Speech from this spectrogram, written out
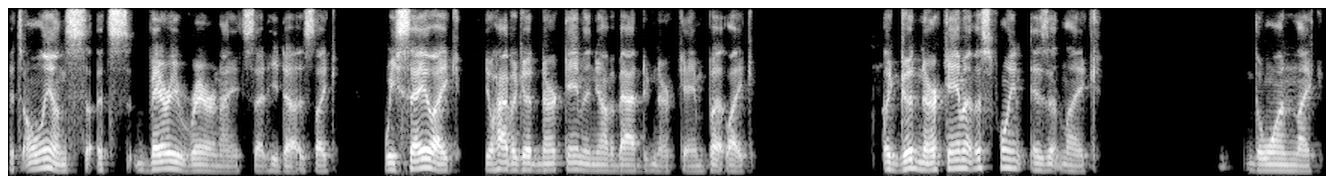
it's only on s- it's very rare nights that he does. Like we say, like you'll have a good Nurk game, and then you'll have a bad Nurk game, but like a good Nurk game at this point isn't like the one like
